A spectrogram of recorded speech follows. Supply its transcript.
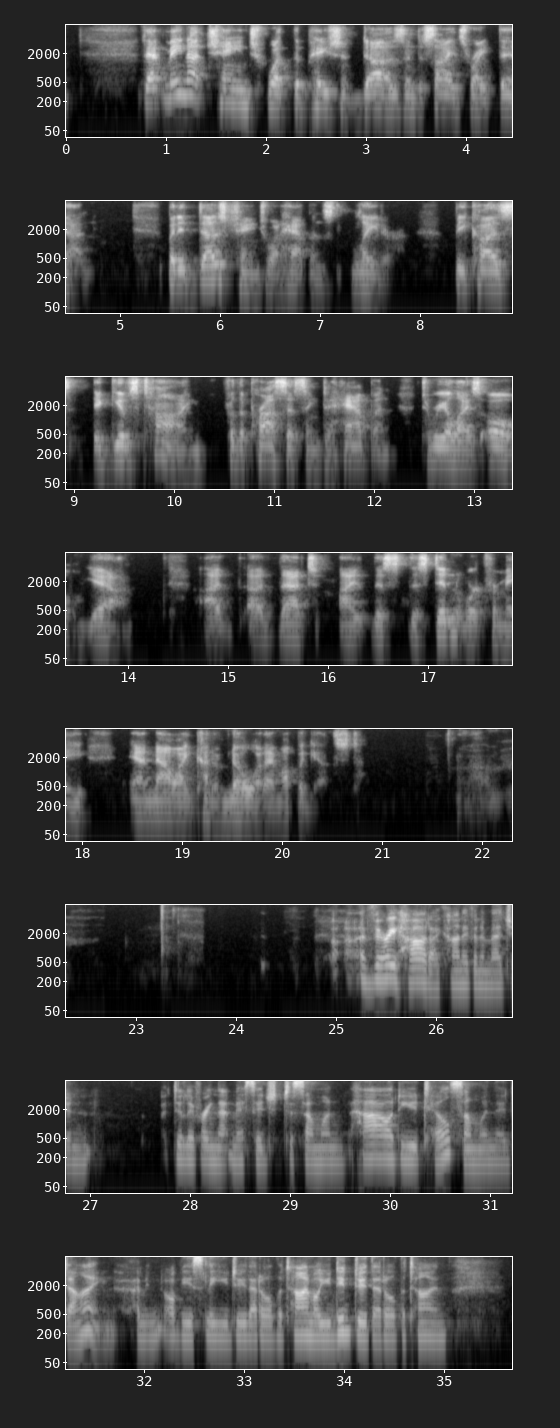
That may not change what the patient does and decides right then, but it does change what happens later because it gives time for the processing to happen to realize, oh yeah, I, uh, that I this this didn't work for me, and now I kind of know what I'm up against. Um, uh, very hard. I can't even imagine delivering that message to someone. How do you tell someone they're dying? I mean, obviously you do that all the time, or you did do that all the time.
